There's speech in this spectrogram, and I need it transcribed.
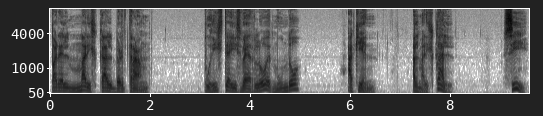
para el mariscal Bertrand. ¿Pudisteis verlo, Edmundo? ¿A quién? Al mariscal. Sí.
